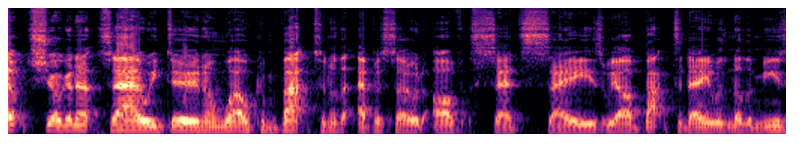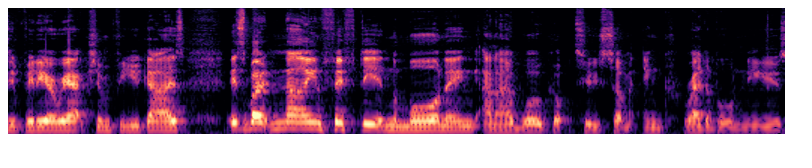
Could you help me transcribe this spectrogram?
up, Sugarnuts, how we doing? And welcome back to another episode of Seddz Sayz. We are back today with another music video reaction for you guys. It's about 9.50 in the morning and I woke up to some incredible news.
